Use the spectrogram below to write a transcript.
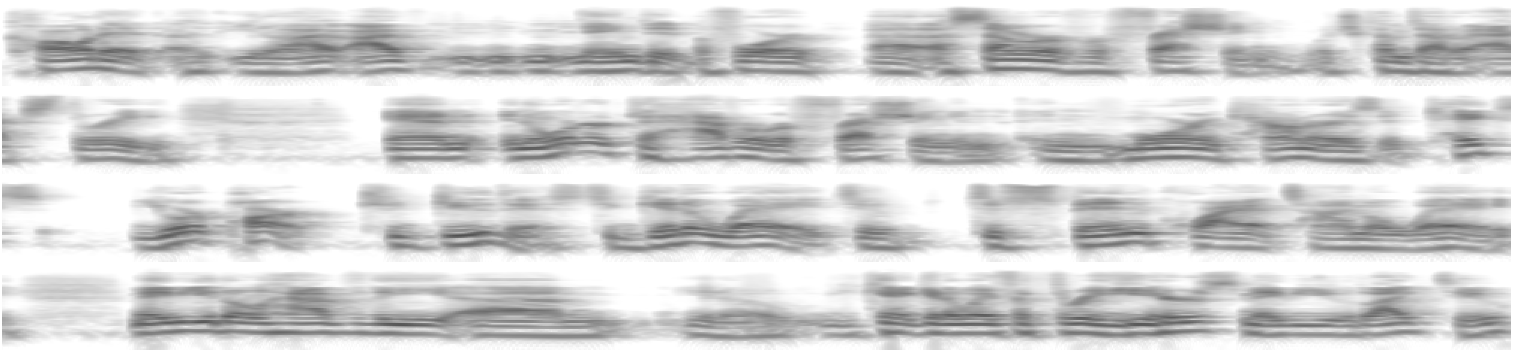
called it, uh, you know, I, have named it before uh, a summer of refreshing, which comes out of Acts 3. And in order to have a refreshing and, and more encounters, it takes your part to do this to get away to to spend quiet time away maybe you don't have the um, you know you can't get away for three years maybe you would like to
